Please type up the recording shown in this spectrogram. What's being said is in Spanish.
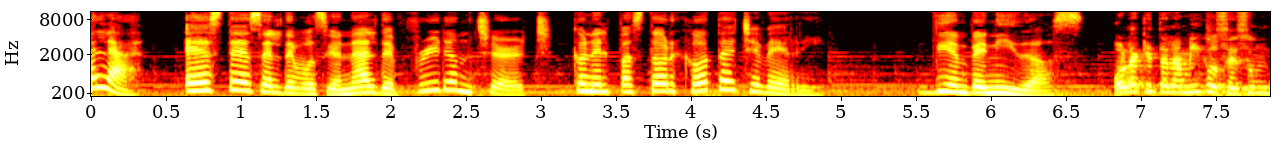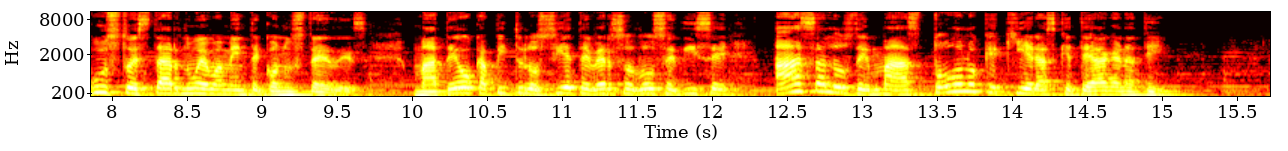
Hola, este es el devocional de Freedom Church con el pastor J. Berry. Bienvenidos. Hola, ¿qué tal amigos? Es un gusto estar nuevamente con ustedes. Mateo capítulo 7, verso 12 dice, Haz a los demás todo lo que quieras que te hagan a ti.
